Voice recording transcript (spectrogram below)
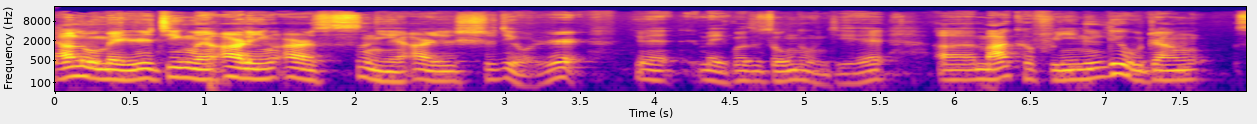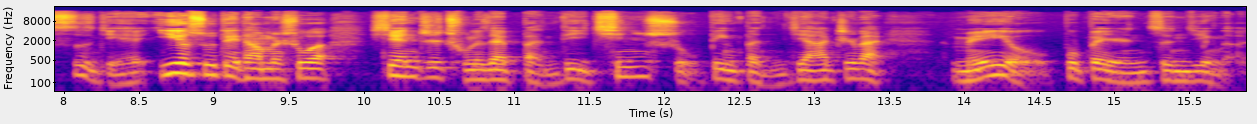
雅鲁每日经文，二零二四年二月十九日，因为美国的总统节，呃，马可福音六章四节，耶稣对他们说：“先知除了在本地亲属并本家之外，没有不被人尊敬的。”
